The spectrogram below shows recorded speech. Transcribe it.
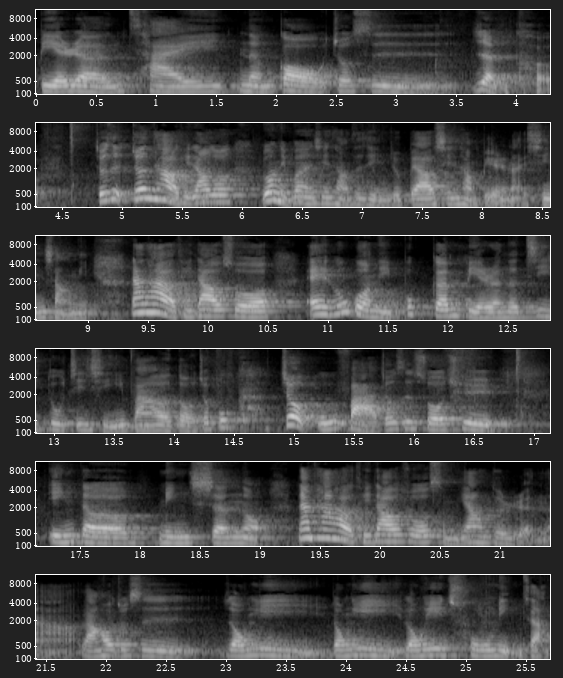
别人才能够就是认可。就是就是他有提到说，如果你不能欣赏自己，你就不要欣赏别人来欣赏你。那他有提到说，哎，如果你不跟别人的嫉妒进行一番恶斗，就不可就无法就是说去赢得名声哦。那他还有提到说什么样的人啊，然后就是容易容易容易出名这样。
